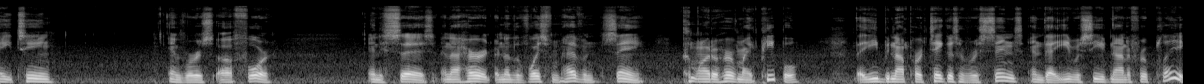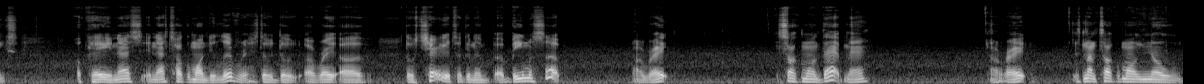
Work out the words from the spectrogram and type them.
18 and verse uh, 4. And it says, And I heard another voice from heaven saying, Come out of her, my people, that ye be not partakers of her sins, and that ye receive not of her plagues. Okay, and that's and that's talking about deliverance. All right, uh, those chariots are gonna uh, beam us up. All right, it's talking about that, man. All right, it's not talking about you know,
